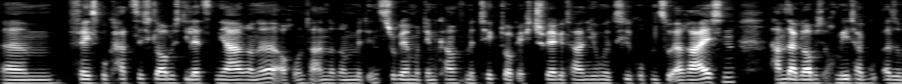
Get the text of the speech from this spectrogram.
Ähm, Facebook hat sich, glaube ich, die letzten Jahre, ne, auch unter anderem mit Instagram und dem Kampf mit TikTok echt schwer getan, junge Zielgruppen zu erreichen. Haben da, glaube ich, auch Meta, also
